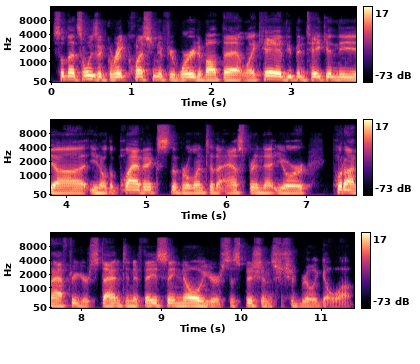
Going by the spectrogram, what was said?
So that's always a great question if you're worried about that. Like, hey, have you been taking the, uh, you know, the Plavix, the Brilinta, the aspirin that you're put on after your stent? And if they say no, your suspicions should really go up.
